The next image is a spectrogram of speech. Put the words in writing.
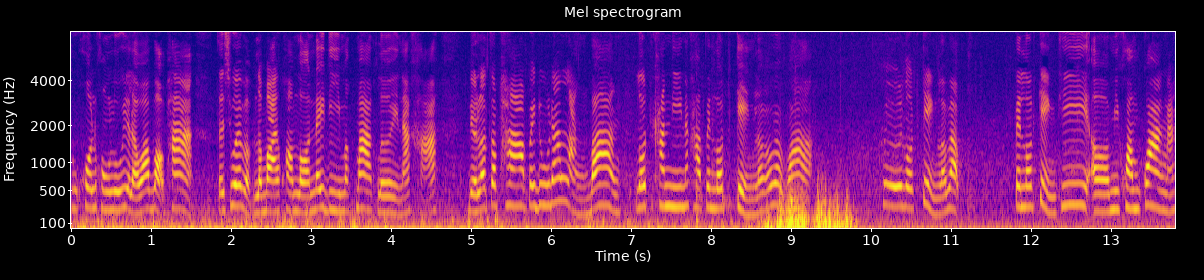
ทุกคนคงรู้อยู่แล้วว่าเบาะผ้าจะช่วยแบบระบายความร้อนได้ดีมากๆเลยนะคะ เดี๋ยวเราจะพาไปดูด้านหลังบ้างรถคันนี้นะคะ เป็นรถเก่งแล้วก็แบบว่า คือรถเก่งแล้วแบบ เป็นรถเก่งที่เออมีความกว้างนะ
